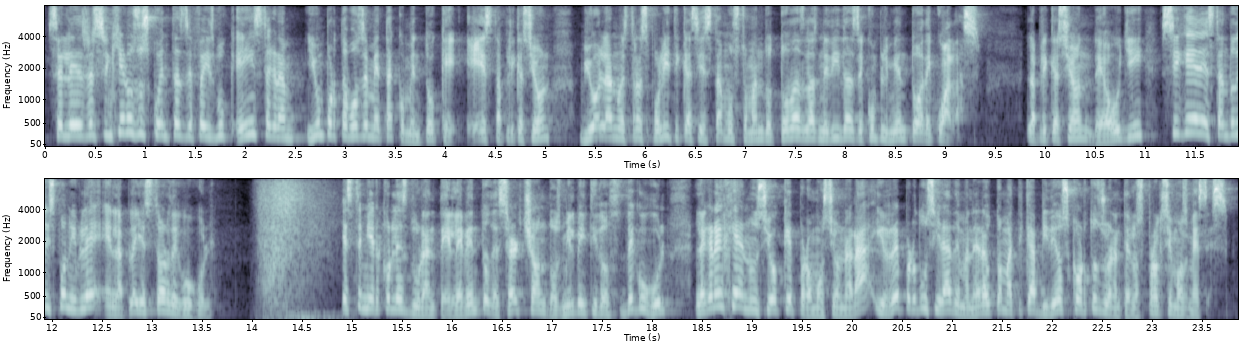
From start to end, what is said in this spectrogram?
se les restringieron sus cuentas de Facebook e Instagram y un portavoz de Meta comentó que esta aplicación viola nuestras políticas y estamos tomando todas las medidas de cumplimiento adecuadas. La aplicación de OG sigue estando disponible en la Play Store de Google. Este miércoles, durante el evento de Search On 2022 de Google, la granja anunció que promocionará y reproducirá de manera automática videos cortos durante los próximos meses.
